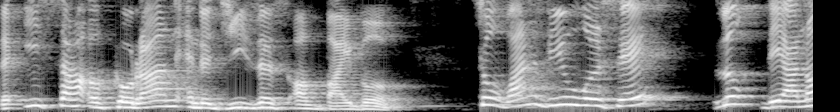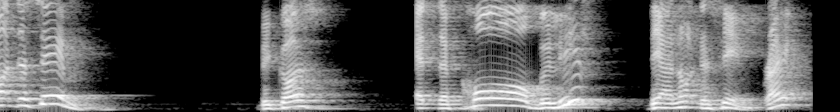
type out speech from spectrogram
The Isa of Quran and the Jesus of Bible. So one view will say, look, they are not the same. Because at the core belief, they are not the same, right?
